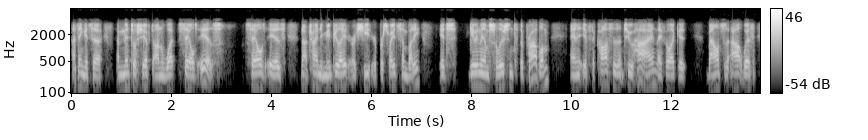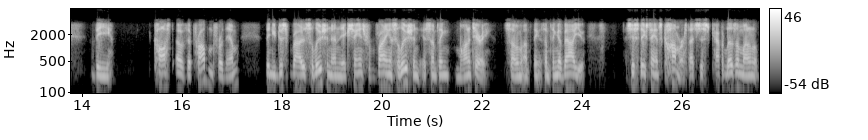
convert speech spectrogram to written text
I think it's a, a mental shift on what sales is. Sales is not trying to manipulate or cheat or persuade somebody. It's giving them a solution to the problem, and if the cost isn't too high and they feel like it balances out with the cost of the problem for them, then you just provide a solution, and the exchange for providing a solution is something monetary, something something of value. It's just the extent it's commerce. That's just capitalism. I don't know,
